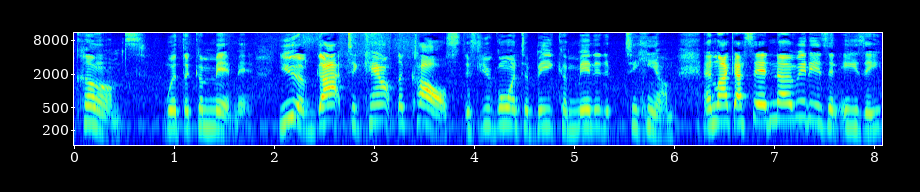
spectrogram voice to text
comes with the commitment. You have got to count the cost if you're going to be committed to Him. And like I said, no, it isn't easy,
